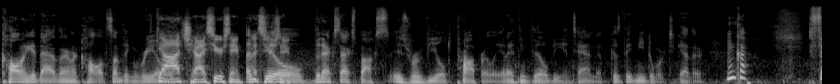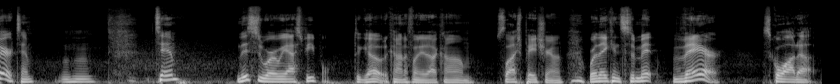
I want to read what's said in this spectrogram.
calling it that. They're going to call it something real. Gotcha. I see what you're saying. I see what you're saying. Until the next Xbox is revealed properly, and I think they'll be in tandem because they need to work together. Okay. Fair, Tim. Mm-hmm. Tim, this is where we ask people to go to kindoffunny.com slash Patreon, where they can submit their squad up.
